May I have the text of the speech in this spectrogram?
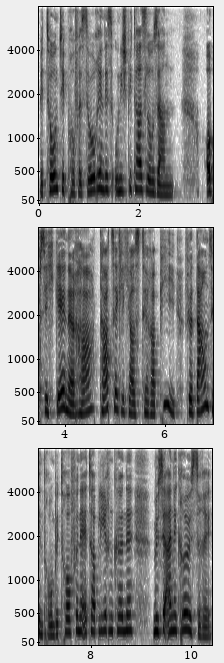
betont die Professorin des Unispitals Lausanne. Ob sich GNRH tatsächlich als Therapie für Down-Syndrom-Betroffene etablieren könne, müsse eine größere,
